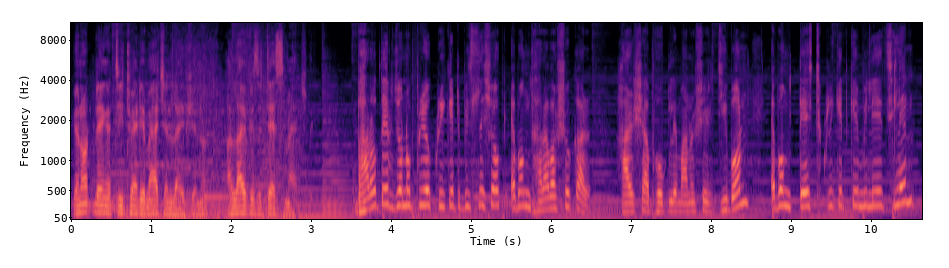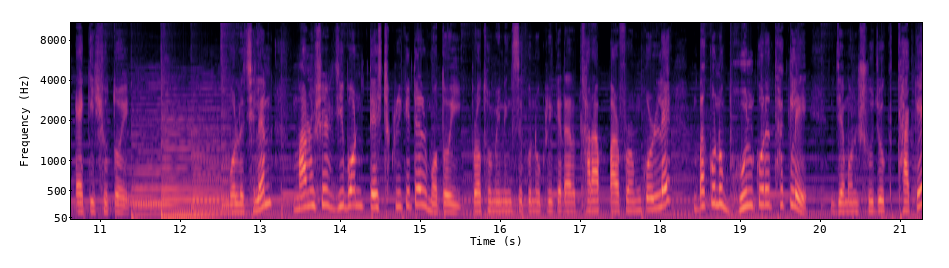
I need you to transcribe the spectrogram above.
We're not playing a T20 match in life, you know. Our life is a test match. ভারতের জনপ্রিয় ক্রিকেট বিশ্লেষক এবং ধারাভাষ্যকার হার্ষা ভোগলে মানুষের জীবন এবং টেস্ট ক্রিকেটকে মিলিয়েছিলেন একই সুতোয় বলেছিলেন মানুষের জীবন টেস্ট ক্রিকেটের মতোই প্রথম ইনিংসে কোনো ক্রিকেটার খারাপ পারফর্ম করলে বা কোনো ভুল করে থাকলে যেমন সুযোগ থাকে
